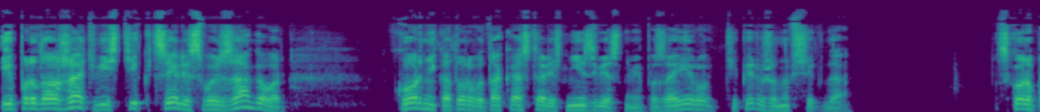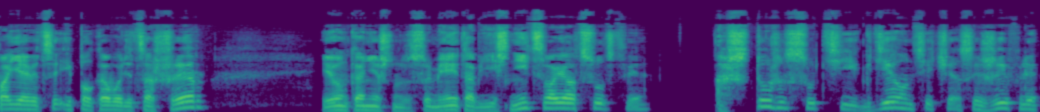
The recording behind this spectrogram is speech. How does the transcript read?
и продолжать вести к цели свой заговор, корни которого так и остались неизвестными по Заиру, теперь уже навсегда. Скоро появится и полководец Ашер, и он, конечно же, сумеет объяснить свое отсутствие. А что же Сути? Где он сейчас и жив ли?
